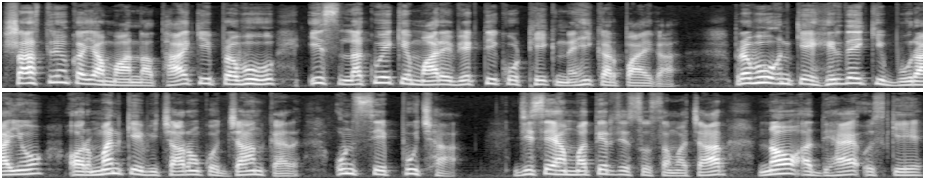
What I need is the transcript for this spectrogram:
शास्त्रियों का यह मानना था कि प्रभु इस लकवे के मारे व्यक्ति को ठीक नहीं कर पाएगा। प्रभु उनके हृदय की बुराइयों और मन के विचारों को जानकर उनसे पूछा, जिसे हम मतिर सुसमाचार नौ अध्याय उसके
